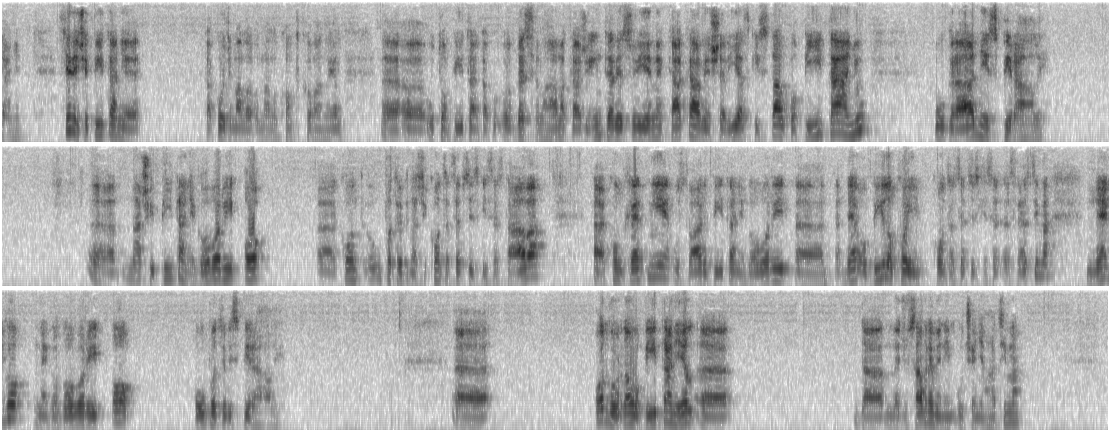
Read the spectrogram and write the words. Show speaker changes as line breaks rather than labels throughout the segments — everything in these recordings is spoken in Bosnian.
pitanje. Sljedeće pitanje je također malo, malo komplikovano, jel? E, e, u tom pitanju, tako, bez selama, kaže, interesuje me kakav je šerijatski stav po pitanju ugradnje spirale. E, znači, pitanje govori o e, kont, upotrebi znači, kontracepcijskih sredstava, konkretnije, u stvari, pitanje govori ne o bilo kojim kontracepcijskim sredstvima, nego, nego govori o, o upotrebi spirali. E, odgovor na ovo pitanje je e, da među savremenim učenjacima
